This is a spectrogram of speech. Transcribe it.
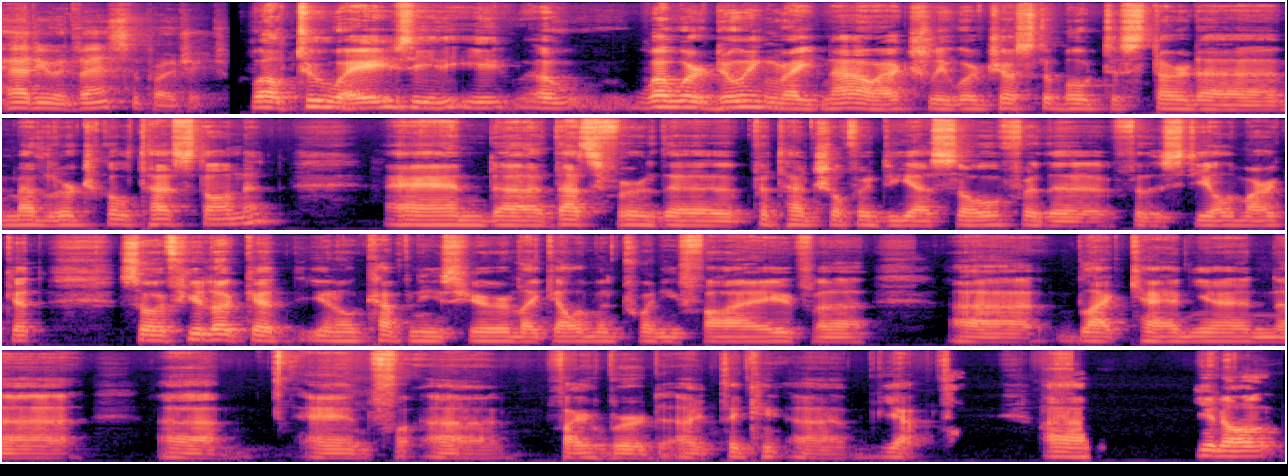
How do you advance the project? Well, two ways. He, he, uh, what we're doing right now, actually, we're just about to start a metallurgical test on it, and uh, that's for the potential for DSO for the for the steel market. So if you look at you know companies here like Element Twenty Five, uh, uh, Black Canyon, uh, uh, and uh, Firebird. I think, yeah. you know,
